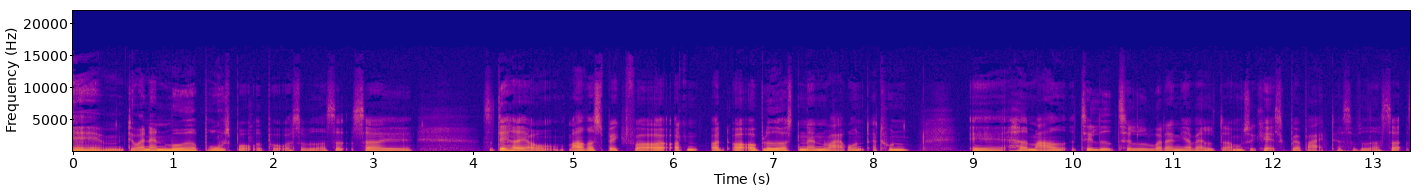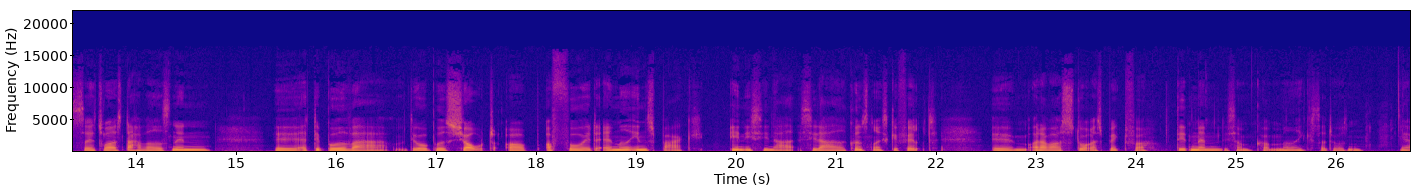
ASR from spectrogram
øh, det var en anden måde at bruge sproget på, og så videre. Så, så, øh, så det havde jeg jo meget respekt for, og, og, den, og, og oplevede også den anden vej rundt, at hun øh, havde meget tillid til, hvordan jeg valgte at musikalsk bearbejde og så videre. Så, så jeg tror også, der har været sådan en, øh, at det både var, det var både sjovt at, at få et andet indspark ind i sin eget, sit eget kunstneriske felt, Øhm, og der var også stor respekt for det, den anden ligesom kom med. Ikke? Så det var sådan, ja,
